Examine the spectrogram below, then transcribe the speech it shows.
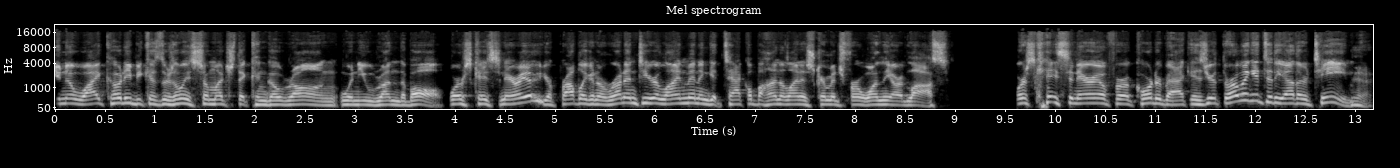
You know why, Cody? Because there's only so much that can go wrong when you run the ball. Worst case scenario, you're probably going to run into your lineman and get tackled behind the line of scrimmage for a one yard loss. Worst case scenario for a quarterback is you're throwing it to the other team. Yeah.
